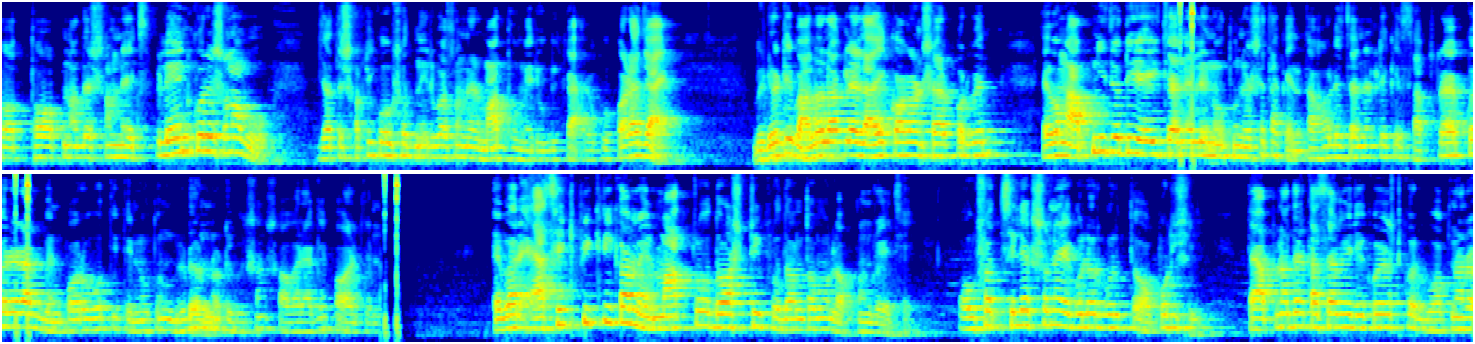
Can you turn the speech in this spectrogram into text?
তথ্য আপনাদের সামনে এক্সপ্লেন করে শোনাবো, যাতে সঠিক ঔষধ নির্বাচনের মাধ্যমে রোগীকে আরোগ্য করা যায়। ভিডিওটি ভালো লাগলে লাইক কমেন্ট শেয়ার করবেন এবং আপনি যদি এই চ্যানেলে নতুন এসে থাকেন, তাহলে চ্যানেলটিকে সাবস্ক্রাইব করে রাখবেন। পরবর্তীতে নতুন ভিডিওর নোটিফিকেশন সবার আগে পাওয়ার জন্য। এবার অ্যাসিড পিক্রিকামের মাত্র দশটি প্রধানতম লক্ষণ রয়েছে। ঔষধ সিলেকশনে এগুলোর গুরুত্ব অপরিসীম। তাই আপনাদের কাছে আমি রিকোয়েস্ট করব, আপনারা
